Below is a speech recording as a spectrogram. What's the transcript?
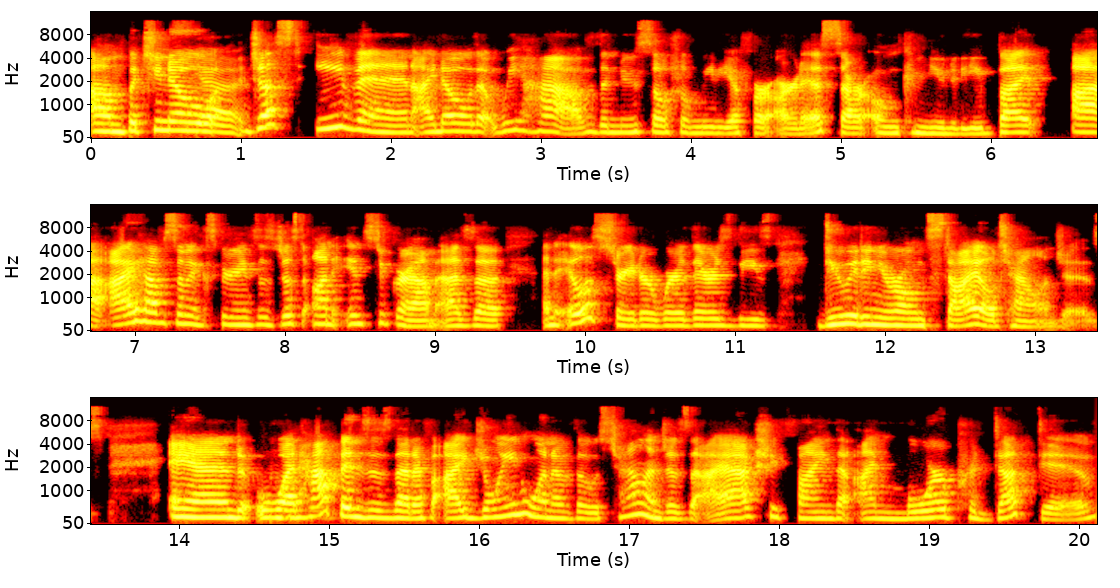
um but you know yeah Just even, I know that we have the new social media for artists, our own community, but uh, I have some experiences just on Instagram as a an illustrator where there's these do it in your own style challenges. And what mm-hmm. happens is that if I join one of those challenges, I actually find that I'm more productive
